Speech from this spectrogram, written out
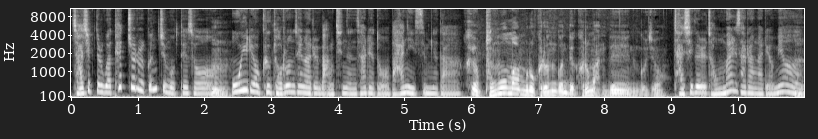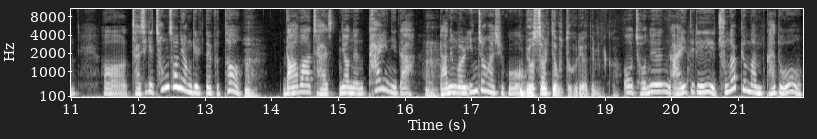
자식들과 탯줄을 끊지 못해서 응. 오히려 그 결혼 생활을 망치는 사례도 많이 있습니다. 그냥 부모 마음으로 그러는 건데 그러면 안 되는 거죠. 자식을 정말 사랑하려면 어 자식이 청소년기일 때부터 응. 나와 자녀는 타인이다 라는 응. 걸 인정하시고 몇 살 때부터 그래야 됩니까? 어 저는 아이들이 중학교만 가도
